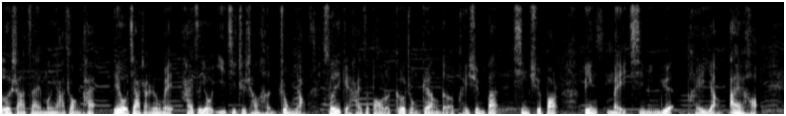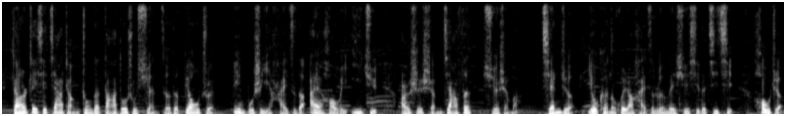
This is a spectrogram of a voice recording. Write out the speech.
扼杀在萌芽状态。也有家长认为孩子有一技之长很重要，所以给孩子报了各种各样的培训班、兴趣班，并美其名曰培养爱好。然而，这些家长中的大多数选择的标准，并不是以孩子的爱好为依据，而是什么加分学什么。前者有可能会让孩子沦为学习的机器，后者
